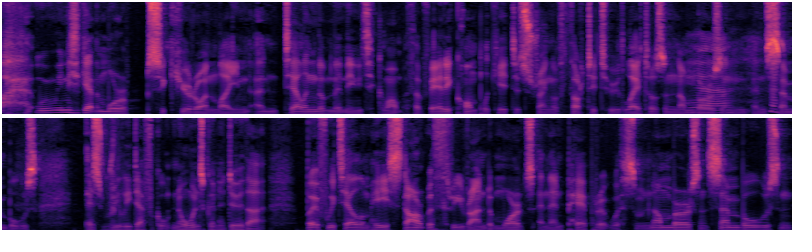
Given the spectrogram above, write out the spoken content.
We we need to get them more secure online and telling them that they need to come up with a very complicated string of 32 letters and numbers Yeah. and, and symbols is really difficult. No one's going to do that. But if we tell them, hey, start with three random words and then pepper it with some numbers and symbols, and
